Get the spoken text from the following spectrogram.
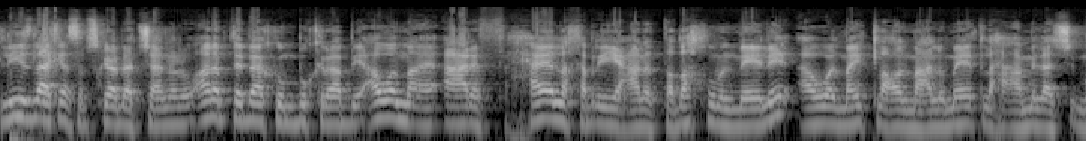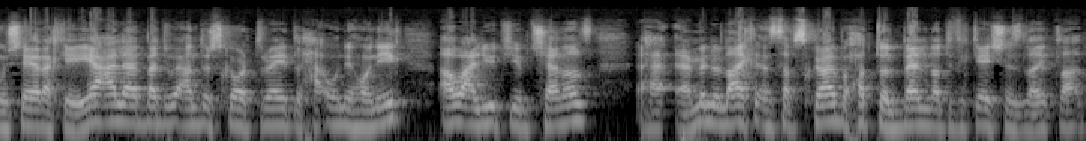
please like and subscribe لل channel وأنا بتابعكم بكرة بأول ما أعرف حالة خبرية عن التضخم المالي أول ما يطلعوا المعلومات رح أعملها مشاركة يا على بدوي underscore trade الحقوني هونيك أو على ال YouTube channels اعملوا like and subscribe وحطوا ال bell notifications ليطلع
